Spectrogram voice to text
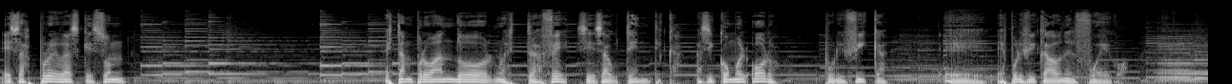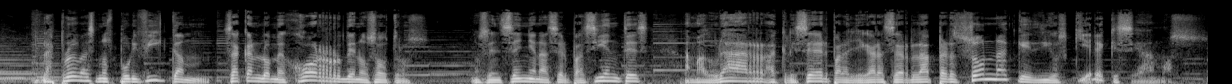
esas pruebas que son están probando nuestra fe si es auténtica, así como el oro purifica, eh, es purificado en el fuego. Las pruebas nos purifican, sacan lo mejor de nosotros. Nos enseñan a ser pacientes, a madurar, a crecer para llegar a ser la persona que Dios quiere que seamos.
